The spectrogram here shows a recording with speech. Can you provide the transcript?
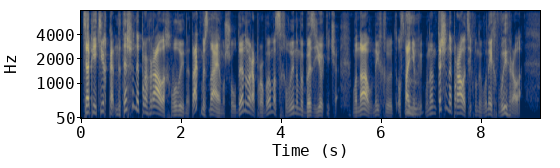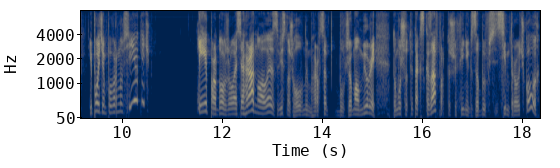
ця п'ятірка не те, що не програла хвилини. Так, ми знаємо, що у Денвера проблема з хвилинами без Йокіча. Вона у них е, останні mm-hmm. вона не те, що не брала ці хвилини, вона їх виграла. І потім повернувся Йокіч. І продовжувалася гра, ну але, звісно ж, головним гравцем був Джамал Мюррей, тому що ти так сказав про те, що Фінікс забив сім триочкових.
